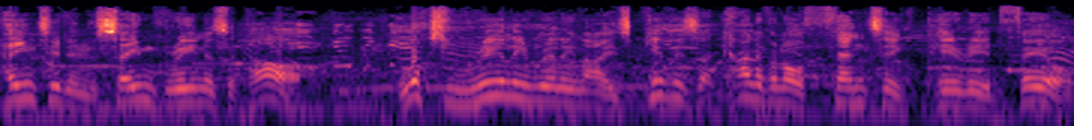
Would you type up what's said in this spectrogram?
painted in the same green as the car Looks really, really nice. Gives us a kind of an authentic period feel.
